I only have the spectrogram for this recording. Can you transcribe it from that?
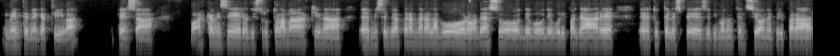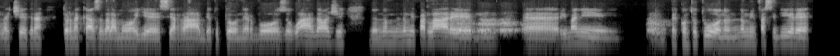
mente negativa, pensa, porca miseria, ho distrutto la macchina, eh, mi serviva per andare al lavoro, adesso devo, devo ripagare eh, tutte le spese di manutenzione per ripararla, eccetera, torna a casa dalla moglie, si arrabbia, tutto nervoso, guarda oggi non, non mi parlare, eh, rimani per conto tuo, non, non mi infastidire.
